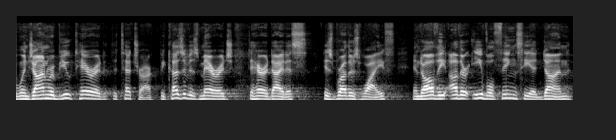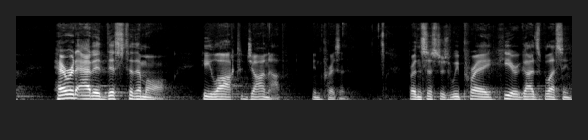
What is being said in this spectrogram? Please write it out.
when John rebuked Herod the tetrarch because of his marriage to Herodias, his brother's wife, and all the other evil things he had done, Herod added this to them all. He locked John up in prison. Brothers and sisters, we pray here God's blessing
